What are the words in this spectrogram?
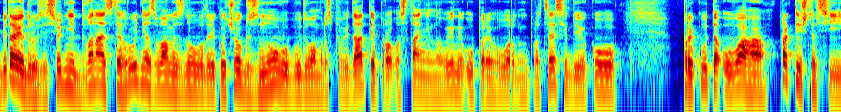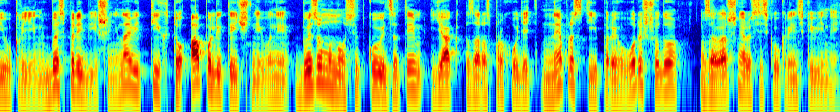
Вітаю, друзі! Сьогодні 12 грудня. З вами знову Валерій Клочок. Знову буду вам розповідати про останні новини у переговорному процесі, до якого прикута увага практично всієї України, без перебільшення. Навіть ті, хто аполітичний, вони безумовно слідкують за тим, як зараз проходять непрості переговори щодо завершення російсько-української війни.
